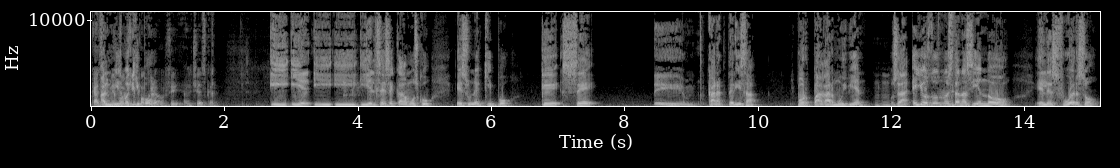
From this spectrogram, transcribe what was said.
casi al mismo equipo. creo, sí, al Chesca. Y, y, y, y- y el CSKA Moscú es un equipo que se eh, caracteriza por pagar muy bien. O sea, ellos dos no están haciendo el esfuerzo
